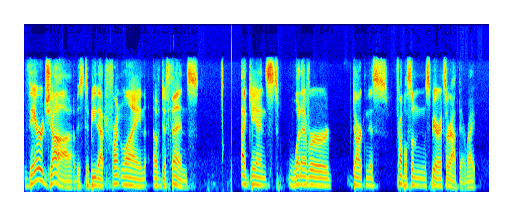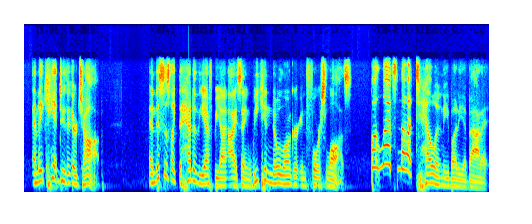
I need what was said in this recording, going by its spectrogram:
their job is to be that front line of defense against whatever darkness troublesome spirits are out there right? And they can't do their job and this is like the head of the FBI saying we can no longer enforce laws. But let's not tell anybody about it.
